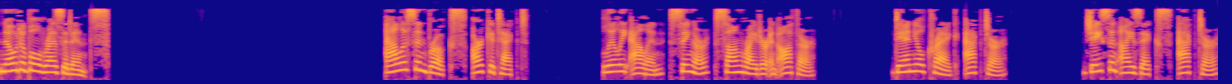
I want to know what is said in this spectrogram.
Notable residents. Alison Brooks, architect. Lily Allen, singer, songwriter and author. Daniel Craig, actor. Jason Isaacs, actor.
